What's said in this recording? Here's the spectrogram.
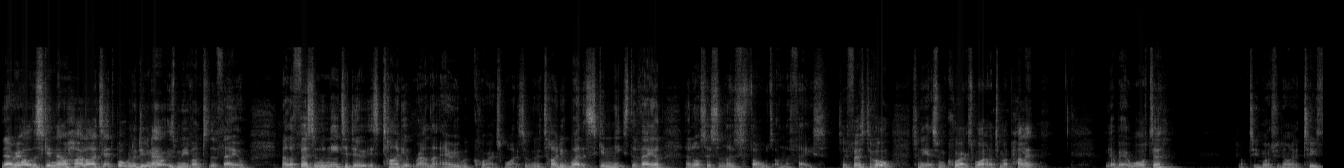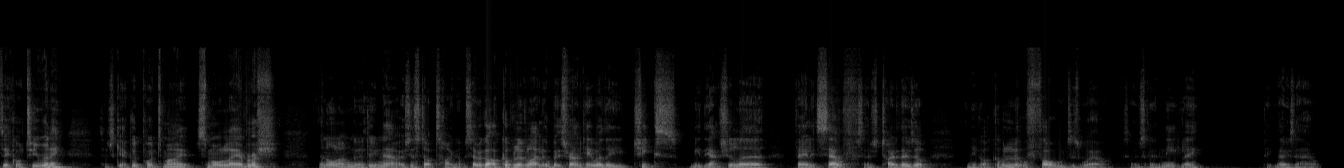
There we are, the skin now highlighted. What we're going to do now is move on to the veil. Now the first thing we need to do is tidy up around that area with Corax White. So we're going to tidy up where the skin meets the veil and also some of those folds on the face. So first of all, I'm going to get some Corax White onto my palette a little bit of water, not too much, we don't want it too thick or too runny. So just get a good point to my small layer brush. And all I'm going to do now is just start tying up. So we've got a couple of like little bits around here where the cheeks meet the actual uh, veil itself. So just tidy those up. And you've got a couple of little folds as well. So I'm just going to neatly pick those out.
